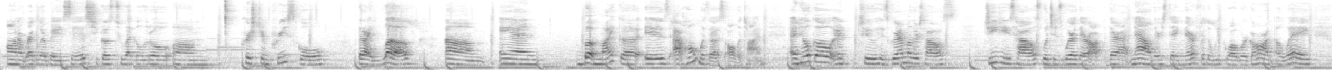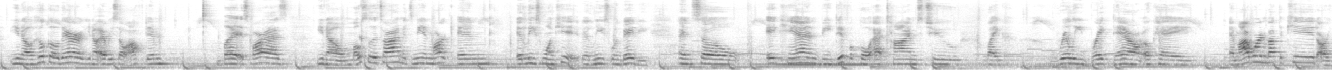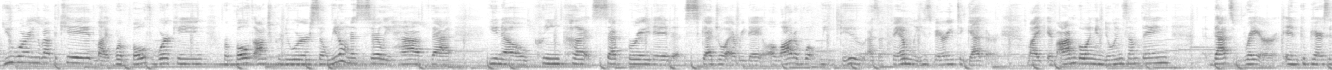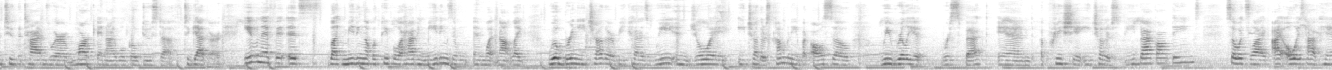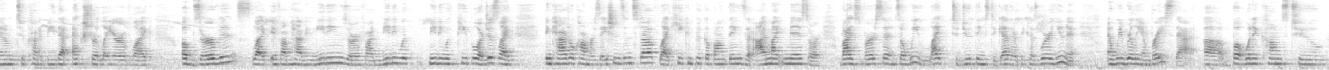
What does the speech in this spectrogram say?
on a regular basis. She goes to like a little um, Christian preschool that I love. Um, and but Micah is at home with us all the time, and he'll go into his grandmother's house, Gigi's house, which is where they're they're at now. They're staying there for the week while we're gone away. You know, he'll go there, you know, every so often. But as far as you know, most of the time it's me and Mark and at least one kid, at least one baby. And so it can be difficult at times to like really break down, okay, am I worrying about the kid? Are you worrying about the kid? Like we're both working, we're both entrepreneurs, so we don't necessarily have that you know, clean cut, separated schedule every day. A lot of what we do as a family is very together. Like if I'm going and doing something, that's rare in comparison to the times where Mark and I will go do stuff together. Even if it's like meeting up with people or having meetings and, and whatnot, like we'll bring each other because we enjoy each other's company, but also we really respect and appreciate each other's feedback on things. So it's like I always have him to kind of be that extra layer of like observance, like if I'm having meetings or if I'm meeting with meeting with people or just like in casual conversations and stuff, like he can pick up on things that I might miss or vice versa. And so we like to do things together because we're a unit and we really embrace that. Uh, but when it comes to,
